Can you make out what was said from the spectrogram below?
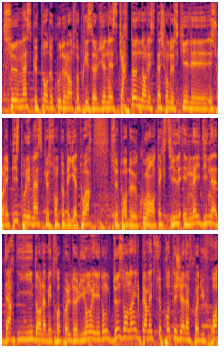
Ce masque tour de cou de l'entreprise lyonnaise cartonne dans les stations de ski et, et, sur les pistes où les masques sont obligatoires. Ce tour de cou en textile est made in Dardilly dans la métropole de Lyon. Il est donc deux en un. Il permet de se protéger à la fois du froid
